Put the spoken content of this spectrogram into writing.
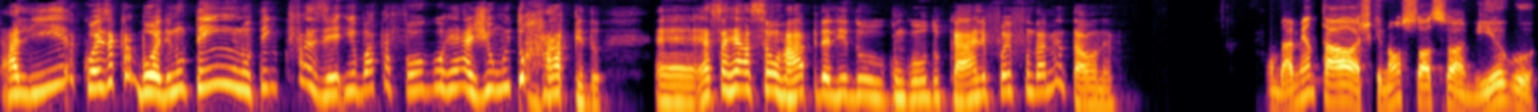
ali a coisa acabou, ele não tem, não tem o que fazer. E o Botafogo reagiu muito rápido. É, essa reação rápida ali do, com o gol do Carly foi fundamental, né? Fundamental, acho que não só seu amigo,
